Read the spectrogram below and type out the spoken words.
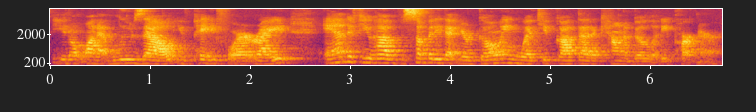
you don't want to lose out you've paid for it right? And if you have somebody that you're going with you've got that accountability partner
